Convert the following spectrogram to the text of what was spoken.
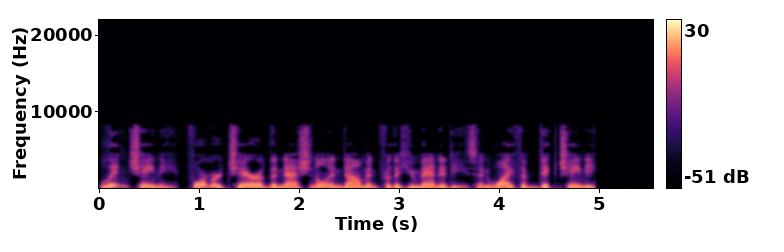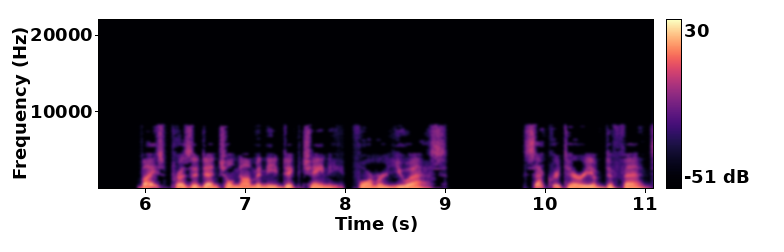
Lynne Cheney, former chair of the National Endowment for the Humanities and wife of Dick Cheney Vice presidential nominee Dick Cheney, former U.S. Secretary of Defense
